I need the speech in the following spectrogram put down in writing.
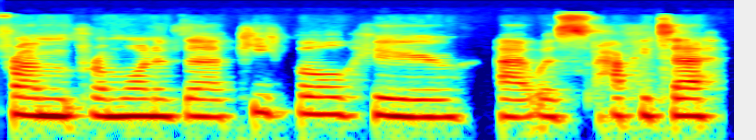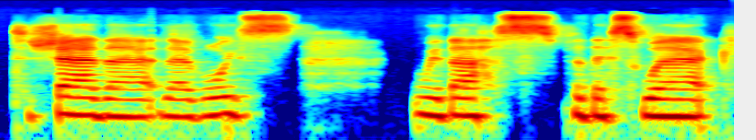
from, from one of the people who uh, was happy to, to share their, their voice with us for this work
